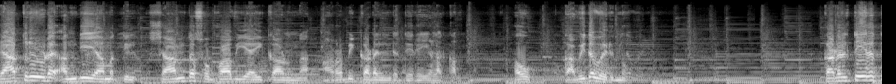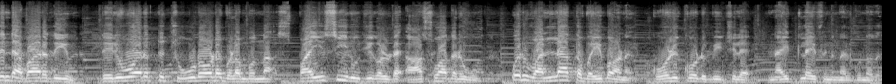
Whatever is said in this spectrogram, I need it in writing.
രാത്രിയുടെ അന്ത്യയാമത്തിൽ ശാന്ത സ്വഭാവിയായി കാണുന്ന അറബിക്കടലിന്റെ തിരയിളക്കം. ഔ കവിത വരുന്നു. കടൽ തീരത്തിന്റെ അപാരതയും തെരുവോരത്ത് ചൂടോടെ വിളമ്പുന്ന സ്പൈസി രുചികളുടെ ആസ്വാദനവും ഒരു വല്ലാത്ത വൈബാണ് കോഴിക്കോട് ബീച്ചിലെ നൈറ്റ് ലൈഫിന് നൽകുന്നത്.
